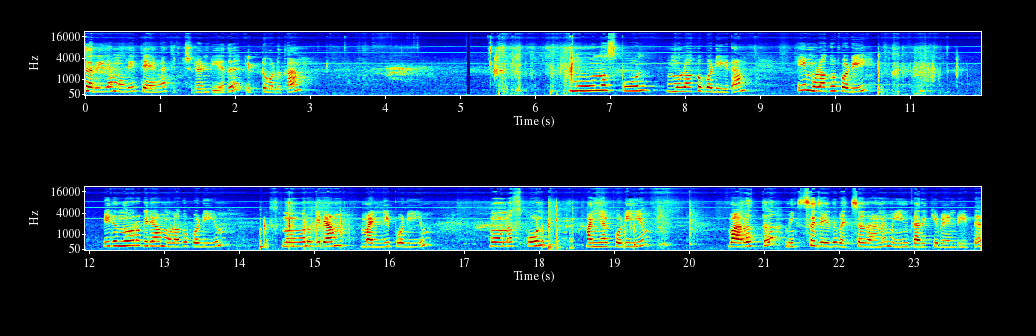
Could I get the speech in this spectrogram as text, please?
ചെറിയ മുറി തേങ്ങ തിച്ചുരണ്ടിയത് ഇട്ട് കൊടുക്കാം. മൂന്ന് സ്പൂൺ മുളക് പൊടി ഇടാം. ഈ മുളക് പൊടി ഇരുന്നൂറ് ഗ്രാം മുളക് പൊടിയും നൂറ് ഗ്രാം മല്ലിപ്പൊടിയും മൂന്ന് സ്പൂൺ മഞ്ഞൾപ്പൊടിയും വറുത്ത് മിക്സ് ചെയ്ത് വെച്ചതാണ് മീൻ കറിക്ക് വേണ്ടിയിട്ട്.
